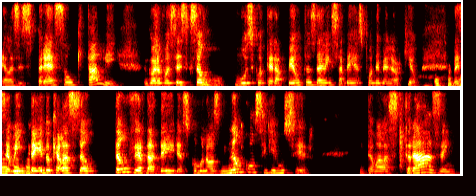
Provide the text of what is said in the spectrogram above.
elas expressam o que está ali. Agora, vocês que são musicoterapeutas devem saber responder melhor que eu, mas eu entendo que elas são tão verdadeiras como nós não conseguimos ser. Então, elas trazem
